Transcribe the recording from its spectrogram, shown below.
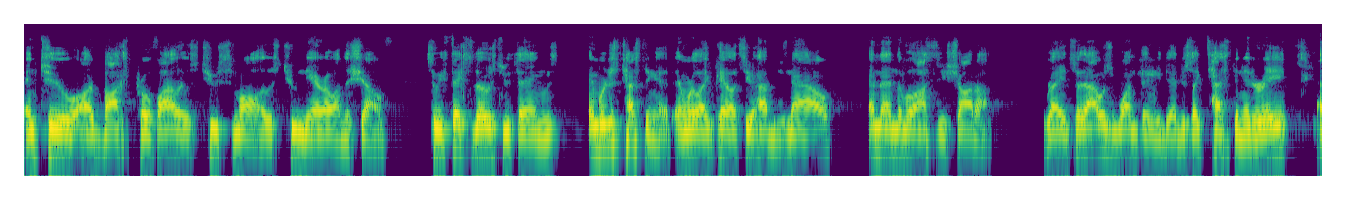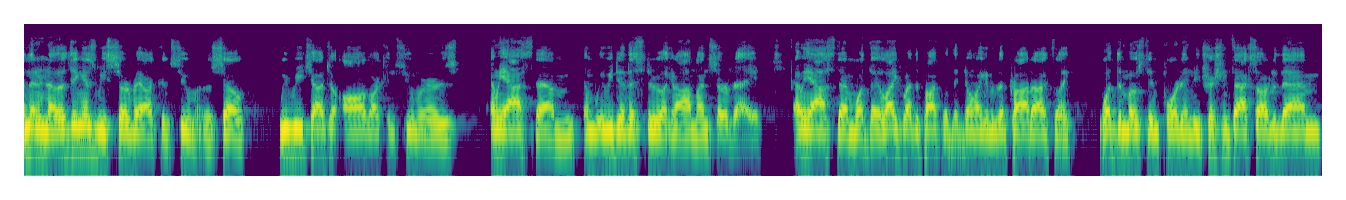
And two, our box profile, it was too small. It was too narrow on the shelf. So we fixed those two things and we're just testing it. And we're like, okay, let's see what happens now. And then the velocity shot up. Right. So that was one thing we did, just like test and iterate. And then another thing is we survey our consumers. So we reach out to all of our consumers and we ask them, and we, we did this through like an online survey, and we asked them what they like about the product, what they don't like about the product, like what the most important nutrition facts are to them.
